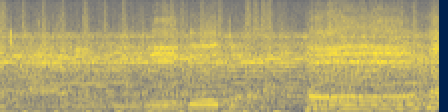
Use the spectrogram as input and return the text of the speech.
that you're having a really good day. Hey,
